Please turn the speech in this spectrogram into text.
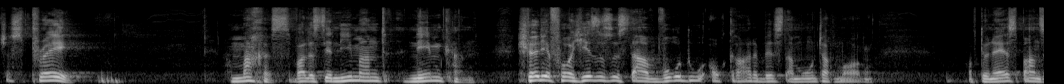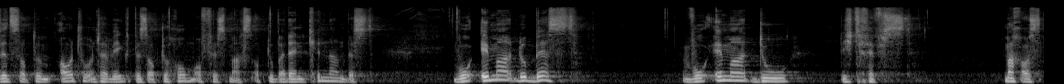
Just pray. Mach es, weil es dir niemand nehmen kann. Stell dir vor, Jesus ist da, wo du auch gerade bist am Montagmorgen. Ob du in der S-Bahn sitzt, ob du im Auto unterwegs bist, ob du Homeoffice machst, ob du bei deinen Kindern bist. Wo immer du bist, wo immer du dich triffst, mach aus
